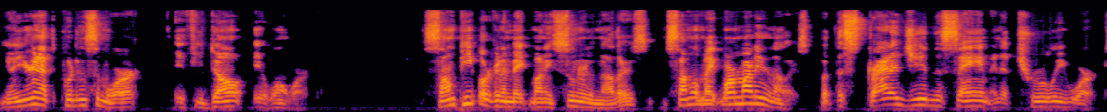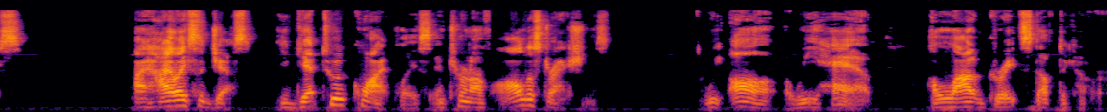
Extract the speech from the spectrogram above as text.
You know, you're going to have to put in some work. If you don't, it won't work. Some people are going to make money sooner than others. Some will make more money than others. But the strategy is the same and it truly works. I highly suggest you get to a quiet place and turn off all distractions. We all, we have a lot of great stuff to cover.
